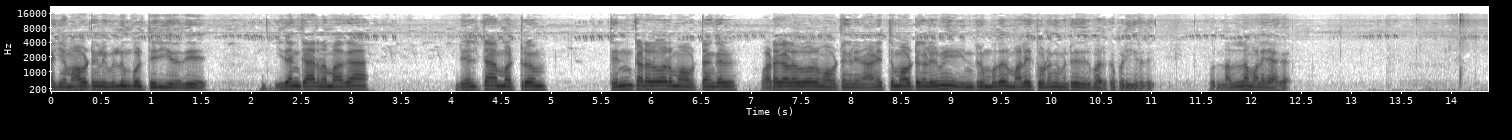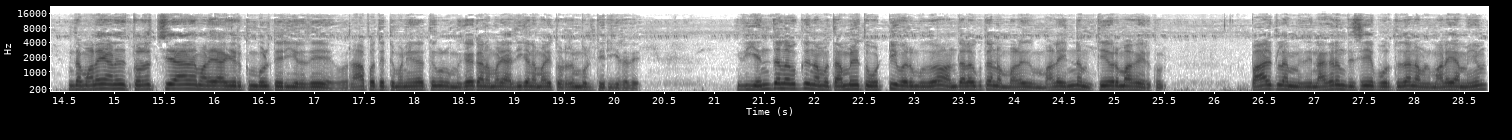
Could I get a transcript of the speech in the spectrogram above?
ஆகிய மாவட்டங்களில் விழும்போல் தெரிகிறது. இதன் காரணமாக டெல்டா மற்றும் தென் கடலோர மாவட்டங்கள் வடகடலோர மாவட்டங்களின் அனைத்து மாவட்டங்களிலுமே இன்று முதல் மழை தொடங்கும் என்று எதிர்பார்க்கப்படுகிறது. ஒரு நல்ல மழையாக. இந்த மழையானது தொடர்ச்சியான மழையாக இருக்கும் போல் தெரிகிறது. ஒரு நாற்பத்தெட்டு மணி நேரத்துக்கு ஒரு மிக கனமழை அதிக கனமழை தொடரும் போல் தெரிகிறது. இது எந்த அளவுக்கு நம்ம தமிழகத்தை ஒட்டி வரும்போதோ அந்த அளவுக்கு தான் நம்ம மழை மழை இன்னும் தீவிரமாக இருக்கும். பார்க்கலாம் இது நகரம் திசையை பொறுத்து தான் நம்மளுக்கு மழை அமையும்.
